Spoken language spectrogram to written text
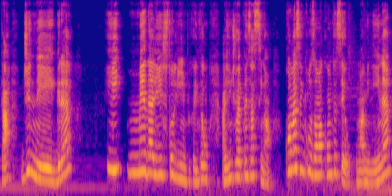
tá? De negra e medalhista olímpica. Então, a gente vai pensar assim, ó. Como essa inclusão aconteceu? Uma menina,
